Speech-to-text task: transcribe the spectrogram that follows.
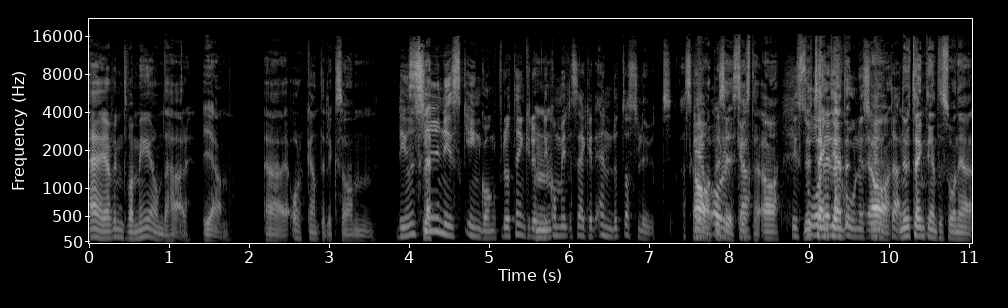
nej, jag vill inte vara med om det här igen. Eh, jag orkar inte liksom... Det är ju en Släpp- cynisk ingång, för då tänker du att Mm. det kommer säkert ändå ta slut. Ska Ja, jag orka? precis. Det. Ja. Det är så Nu tänkte jag relationer inte, ja, slutar. Nu tänkte jag inte så när jag,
